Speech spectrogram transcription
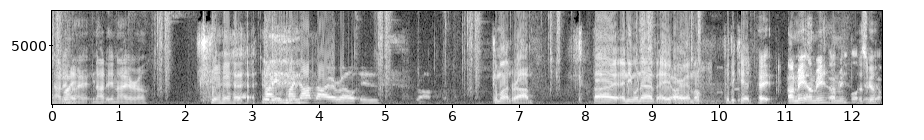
Not my, in I, not in IRL. my my not in IRL is Rob. Come on, Rob. Uh, anyone have AR ammo for the kid? Hey, on me, on me, on me. Let's here, go. yep.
